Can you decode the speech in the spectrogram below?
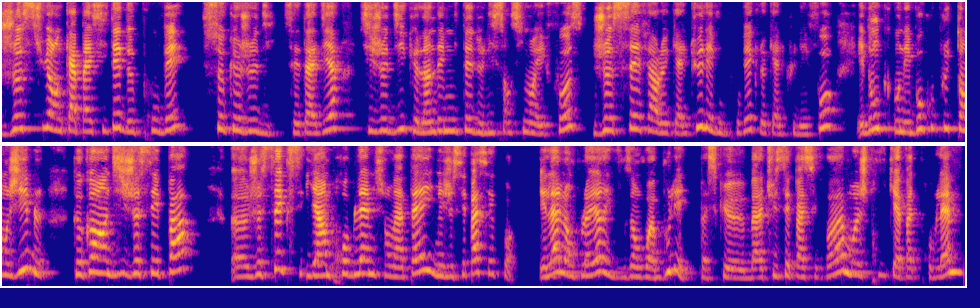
je suis en capacité de prouver ce que je dis. C'est-à-dire, si je dis que l'indemnité de licenciement est fausse, je sais faire le calcul et vous prouvez que le calcul est faux. Et donc, on est beaucoup plus tangible que quand on dit je sais pas, euh, je sais qu'il y a un problème sur ma paye, mais je sais pas c'est quoi. Et là, l'employeur, il vous envoie bouler parce que bah tu sais pas c'est quoi. Moi, je trouve qu'il n'y a pas de problème.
